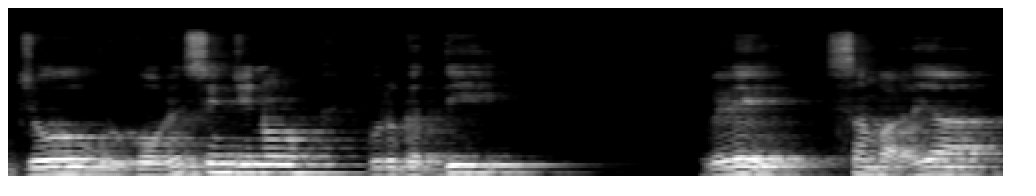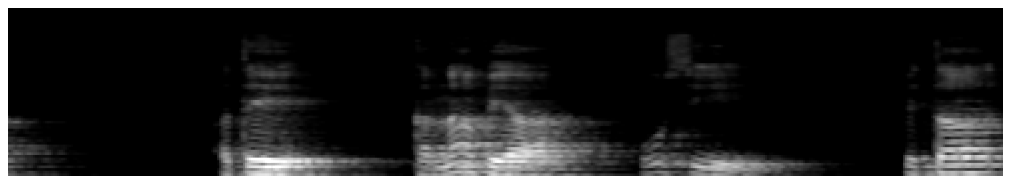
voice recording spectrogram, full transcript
ਜੋ ਗੁਰੂ ਗੋਬਿੰਦ ਸਿੰਘ ਜੀ ਨੂੰ ਗੁਰਗੱਦੀ ਵੇਲੇ ਸੰਭਾਲਿਆ ਅਤੇ ਕਰਨਾ ਪਿਆ, ਉਹ ਸੀ ਪਿਤਾ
